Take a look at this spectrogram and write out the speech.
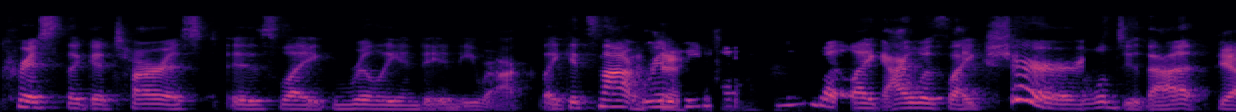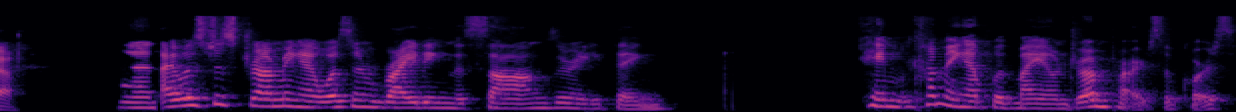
Chris, the guitarist, is like really into indie rock. Like it's not okay. really, but like I was like, sure, we'll do that. Yeah. And I was just drumming. I wasn't writing the songs or anything. Came coming up with my own drum parts, of course.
